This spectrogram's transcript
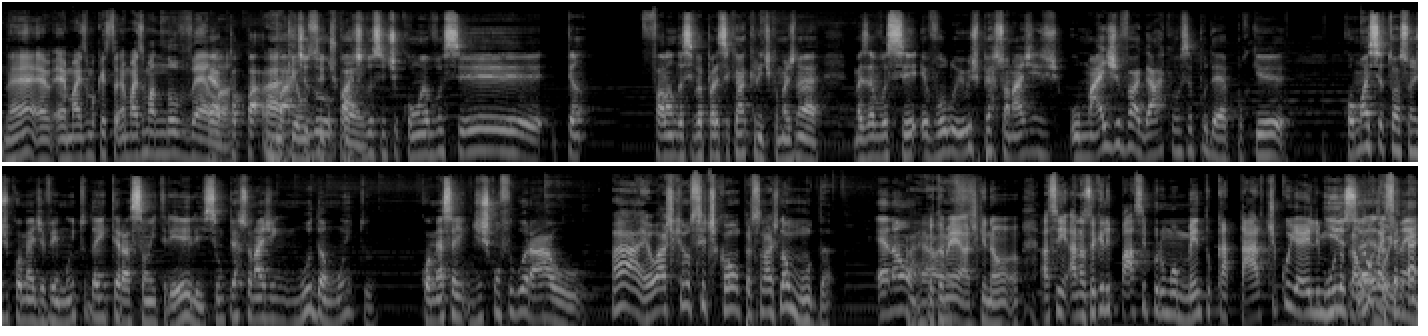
né? É, é mais uma questão, é mais uma novela. É, pa- pa- Ah, parte, que um do, sitcom. parte do sitcom é você. Falando assim, vai parecer que é uma crítica, mas não é. Mas é você evoluir os personagens o mais devagar que você puder. Porque, como as situações de comédia vêm muito da interação entre eles, se um personagem muda muito, começa a desconfigurar o. Ah, eu acho que no sitcom o personagem não muda. É, não. Eu também é. acho que não. Assim, a não ser que ele passe por um momento catártico e aí ele muda Isso, pra mas coisa. é-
